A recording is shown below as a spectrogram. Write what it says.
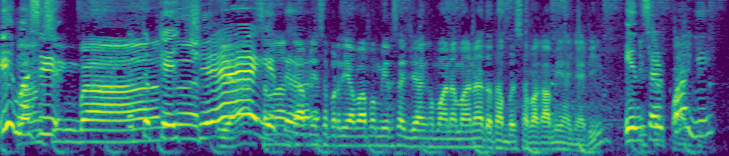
Ih masih tetap kece ya, gitu. Selengkapnya seperti apa pemirsa jangan ke mana-mana tetap bersama kami hanya di Insert, Insert Pagi. Pagi.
